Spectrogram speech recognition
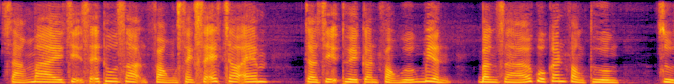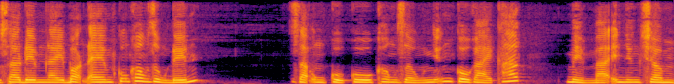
Sáng mai chị sẽ thu dọn phòng sạch sẽ cho em, cho chị thuê căn phòng hướng biển, bằng giá của căn phòng thường, dù sao đêm nay bọn em cũng không dùng đến. Giọng của cô không giống những cô gái khác, mềm mại nhưng trầm,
